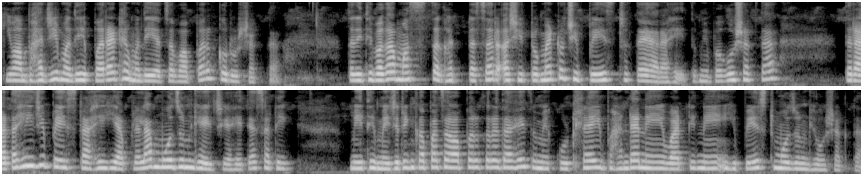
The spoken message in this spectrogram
किंवा भाजीमध्ये पराठ्यामध्ये याचा वापर करू शकता. तर इथे बघा मस्त घट्टसर अशी टोमॅटोची पेस्ट तयार आहे. तुम्ही बघू शकता. तर आता ही जी पेस्ट आहे ही आपल्याला मोजून घ्यायची आहे. त्यासाठी मी इथे मेजरिंग कपाचा वापर करत आहे. तुम्ही कुठल्याही भांड्याने वाटीने ही पेस्ट मोजून घेऊ शकता.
